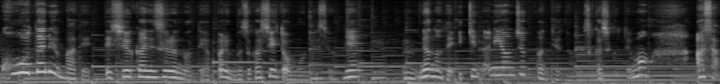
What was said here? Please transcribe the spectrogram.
こうなるまでって習慣にするのってやっぱり難しいと思うんですよね。うん、なのでいきなり40分っていうのは難しくても朝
